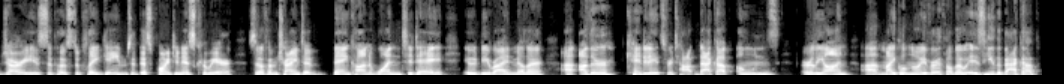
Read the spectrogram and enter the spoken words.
Jarry is supposed to play games at this point in his career. So if I'm trying to bank on one today, it would be Ryan Miller. Uh, other candidates for top backup owns early on, uh, Michael Neuvirth, although is he the backup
